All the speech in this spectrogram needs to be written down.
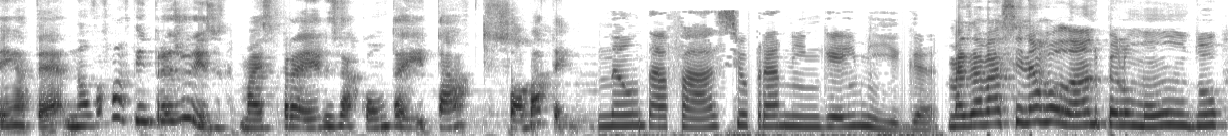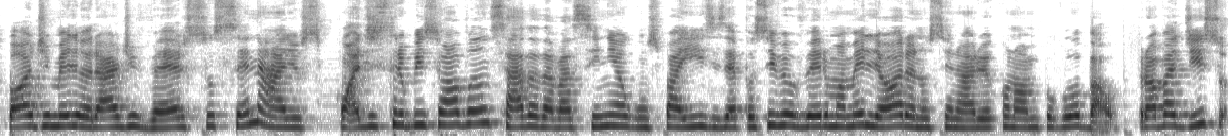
tem até, não vou falar que tem prejuízo, mas para eles a conta aí tá só batendo. Não tá fácil para ninguém, miga. Mas a vacina rolando pelo mundo pode melhorar diversos cenários. Com a distribuição avançada da vacina em alguns países, é possível ver uma melhora no cenário econômico global. Prova disso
